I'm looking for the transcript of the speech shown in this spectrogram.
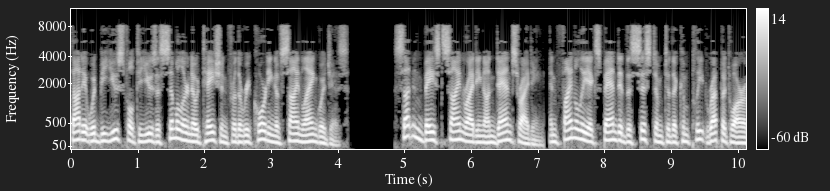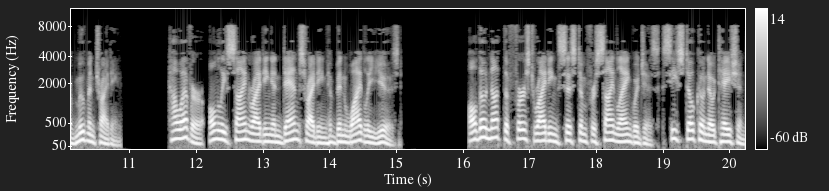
thought it would be useful to use a similar notation for the recording of sign languages. Sutton based signwriting on dancewriting, and finally expanded the system to the complete repertoire of movementwriting. However, only signwriting and dancewriting have been widely used. Although not the first writing system for sign languages see Stokoe notation,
